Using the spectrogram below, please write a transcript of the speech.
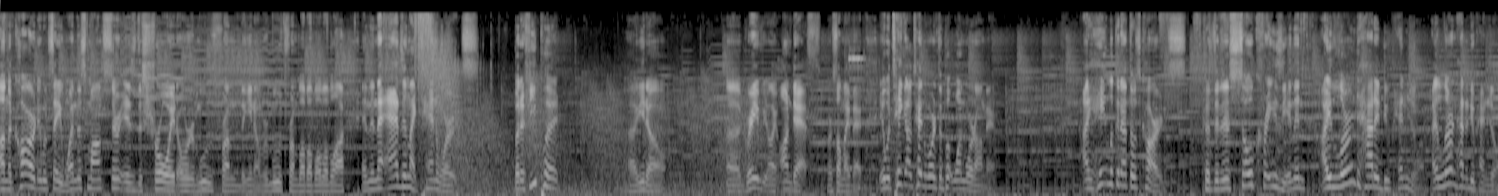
on the card, it would say when this monster is destroyed or removed from the, you know, removed from blah, blah, blah, blah, blah. And then that adds in like 10 words. But if you put, uh, you know, uh, grave, like on death or something like that, it would take out 10 words and put one word on there. I hate looking at those cards because they're just so crazy. And then I learned how to do pendulum. I learned how to do pendulum.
